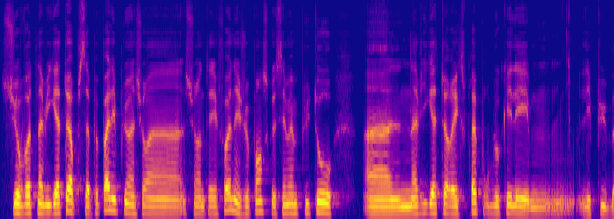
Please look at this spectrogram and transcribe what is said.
sur votre navigateur, ça ne peut pas aller plus loin sur un, sur un téléphone, et je pense que c'est même plutôt un navigateur exprès pour bloquer les, les pubs.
